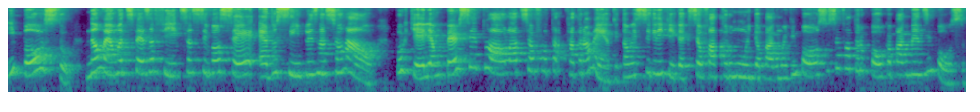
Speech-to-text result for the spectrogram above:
Imposto não é uma despesa fixa se você é do Simples Nacional, porque ele é um percentual lá do seu faturamento. Então, isso significa que se eu faturo muito, eu pago muito imposto, se eu faturo pouco, eu pago menos imposto.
